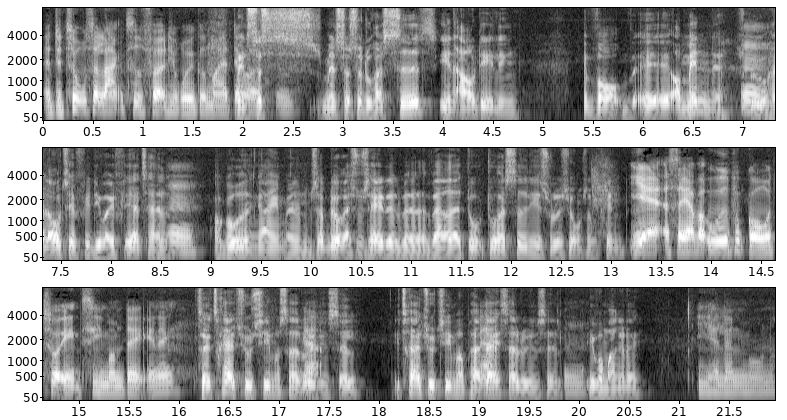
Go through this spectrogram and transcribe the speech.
at det tog så lang tid, før de rykkede mig. Det men, var så, sådan... men så, så du har siddet i en afdeling, hvor, øh, og mændene skulle mm. jo have lov til, fordi de var i flertal, mm. og gå ud en gang imellem. Så blev resultatet hvad, at du, du har siddet i isolation som kvinde? Ja, altså jeg var ude på gårdtur en time om dagen. Ikke? Så i 23 timer sad du ja. i din celle? I 23 timer per ja. dag sad du i din celle? Mm. I hvor mange dage? I halvanden måned.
